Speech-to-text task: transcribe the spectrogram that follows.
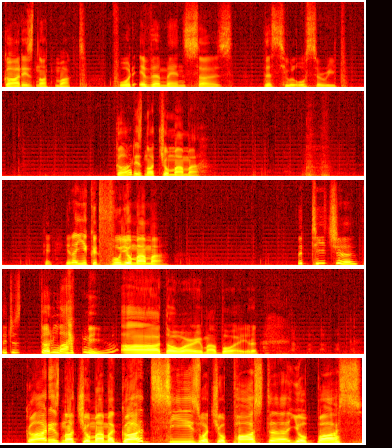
God is not mocked. For whatever man sows, this you will also reap. God is not your mama. okay? You know, you could fool your mama. The teacher, they just don't like me. Ah, oh, don't worry, my boy. You know? God is not your mama. God sees what your pastor, your boss,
